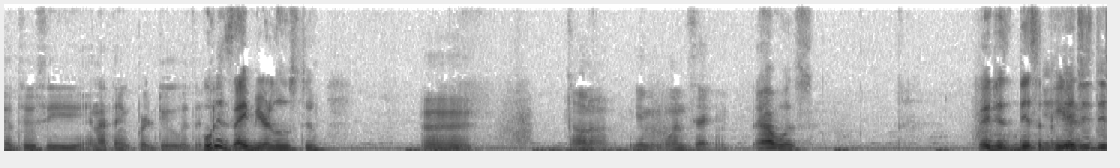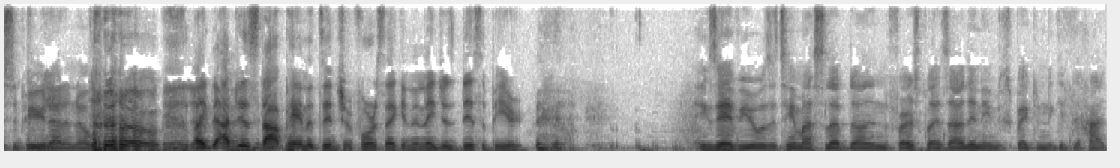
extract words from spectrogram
a two seed, and I think Purdue is a. Who did Xavier lose to? Mm-hmm. Hold on, give me one second. That was. They just disappeared. They just disappeared out of nowhere. Yeah, like I just stopped paying attention for a second, and they just disappeared. Xavier was a team I slept on in the first place. I didn't even expect them to get the hot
